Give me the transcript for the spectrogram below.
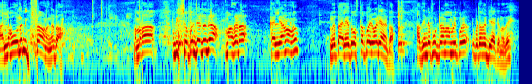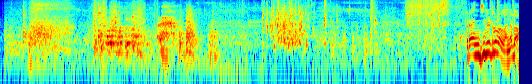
നല്ലപോലെ മിക്സ് ആവണം കേട്ടോ. നമ്മുടെ ബിഷപ്പൻ ചേട്ടന്റെ മകളുടെ കല്യാണമാണ്. ഇന്ന് തലേ ദിവസത്തെ പരിപാടിയാണ് കേട്ടോ. അതിന്റെ ഫുഡാണ് നമ്മളിപ്പോൾ ഇവിടെ റെഡിയാക്കുന്നത്. ഒരു അഞ്ച് ലിറ്റർ വെള്ളം കേട്ടോ.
